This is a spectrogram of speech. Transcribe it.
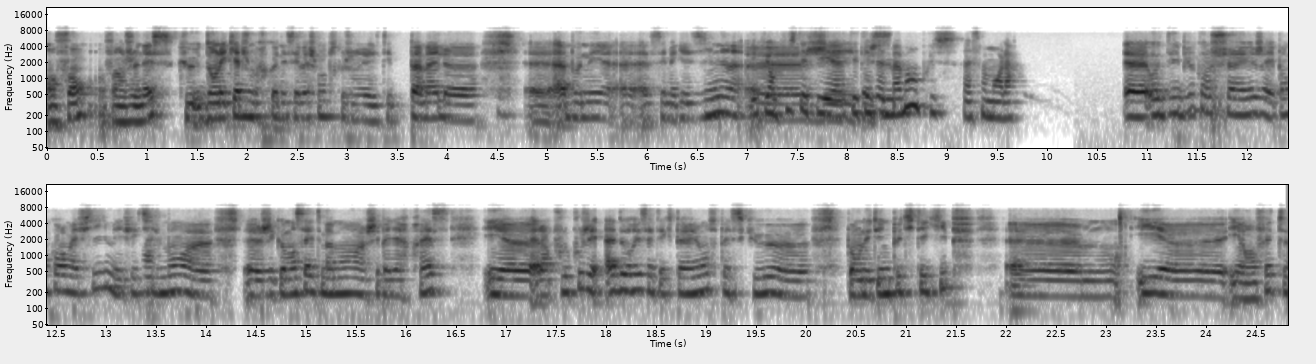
enfants, enfin jeunesse, que, dans lesquels je me reconnaissais vachement parce que j'en été pas mal abonnée à, à, ces magazines. Et puis en plus, tu étais, jeune maman en plus à ce moment-là. Euh, au début, quand je suis arrivée, j'avais pas encore ma fille, mais effectivement, euh, euh, j'ai commencé à être maman chez Bayer Press. Et alors pour le coup, j'ai adoré cette expérience parce que ben, on était une petite équipe et, et, en fait,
